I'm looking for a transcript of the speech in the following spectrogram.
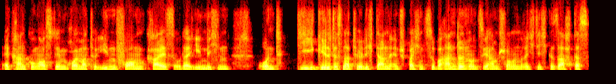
Erkrankung aus dem rheumatoiden Formkreis oder ähnlichen. Und die gilt es natürlich dann entsprechend zu behandeln. Und Sie haben schon richtig gesagt, das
